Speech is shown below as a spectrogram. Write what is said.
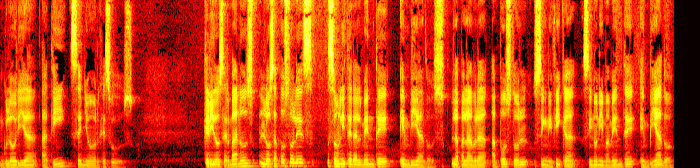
Gloria a ti, Señor Jesús. Queridos hermanos, los apóstoles son literalmente enviados. La palabra apóstol significa sinónimamente enviado.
